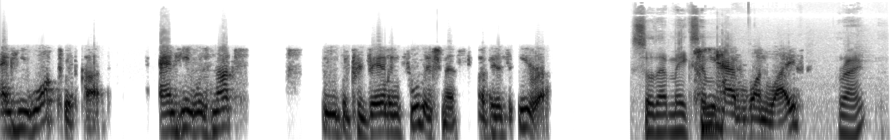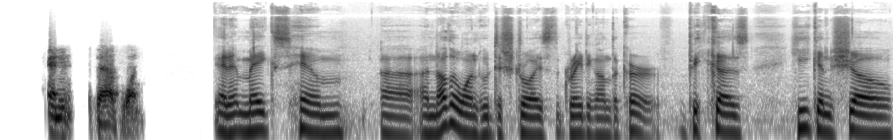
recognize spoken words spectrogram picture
And he walked with God. And he was not through the prevailing foolishness of his era. So that makes him. He had one wife. Right. And have one. And it makes him uh, another one who destroys the grading on the curve because he can show,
